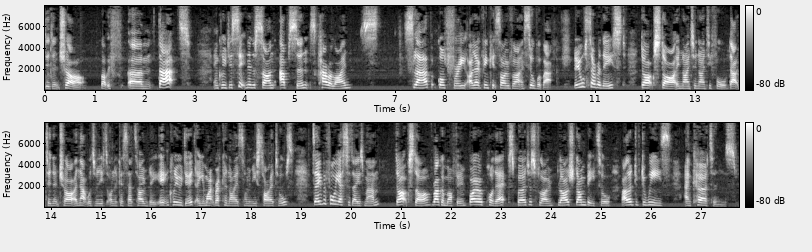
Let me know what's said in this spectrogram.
Didn't chart, but with um, that included Sitting in the Sun, Absence, Caroline, Slab, Godfrey, I Don't Think It's Over, and Silverback. They also released Dark Star in 1994. That didn't chart and that was released on a cassette only. It included, and you might recognise some of these titles Day Before Yesterday's Man, Dark Star, Ragamuffin, Biopod X, Bird Has Flown, Large Dumb Beetle, Ballad of Deweese, and Curtains.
